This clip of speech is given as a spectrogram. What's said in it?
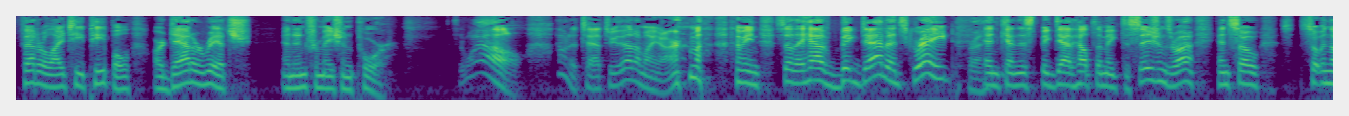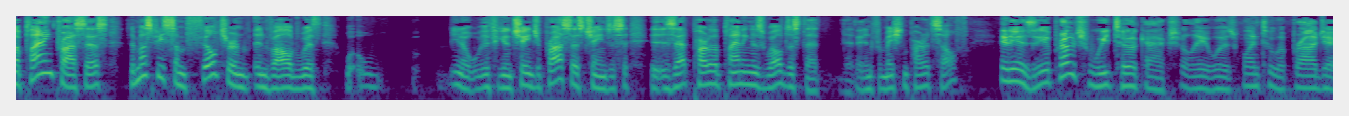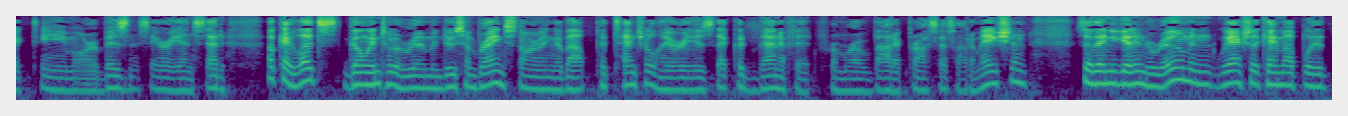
federal IT people are data rich and information poor. I said, well, I'm going to tattoo that on my arm. I mean, so they have big data. It's great. Right. And can this big data help them make decisions? Or, and so, so in the planning process, there must be some filter in, involved with, you know, if you can change a process changes. Is that part of the planning as well? Just that, that information part itself? It is. The approach we took actually was went to a project team or a business area and said, okay, let's go into a room and do some brainstorming about potential areas that could benefit from robotic process automation. So then you get in the room and we actually came up with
